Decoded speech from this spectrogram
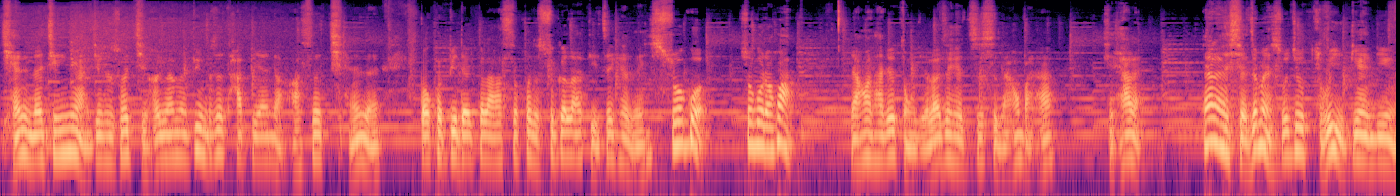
前人的经验，就是说几何原本并不是他编的，而是前人，包括毕德哥拉斯或者苏格拉底这些人说过。说过的话，然后他就总结了这些知识，然后把它写下来。当然，写这本书就足以奠定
